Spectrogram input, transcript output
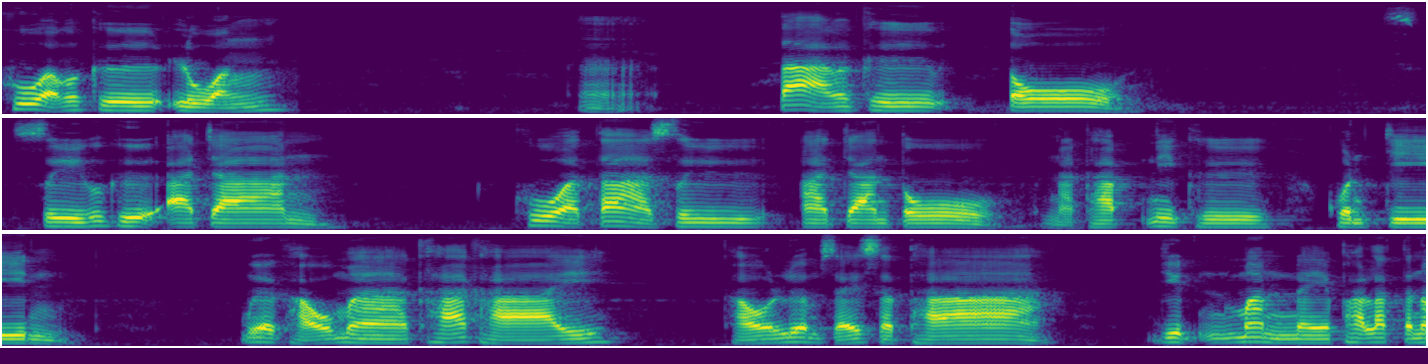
ขั้วก็คือหลวงต้าก็คือโตซือก็คืออาจารย์ขั้วต้าซืออาจารย์โตนะครับ นี่คือคนจีน เมื่อเขามาค้าขาย เขาเลื่อมใสศรัทธา ยึดมั่นในพระรัตน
